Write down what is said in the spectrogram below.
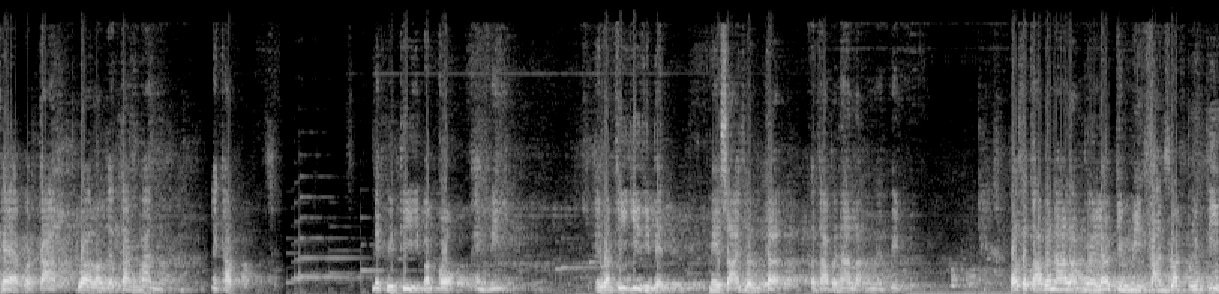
แก้ประกาศว่าเราจะตั้งมั่นนะครับ ในพื้นที่บางกอกแห่งนี้ ในวันที่ 21 เมษายนก็สถาปนาหลักเมืองขึ้นพอสถาปนาหลักเมืองแล้วจึงมีการวัดพื้นที่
